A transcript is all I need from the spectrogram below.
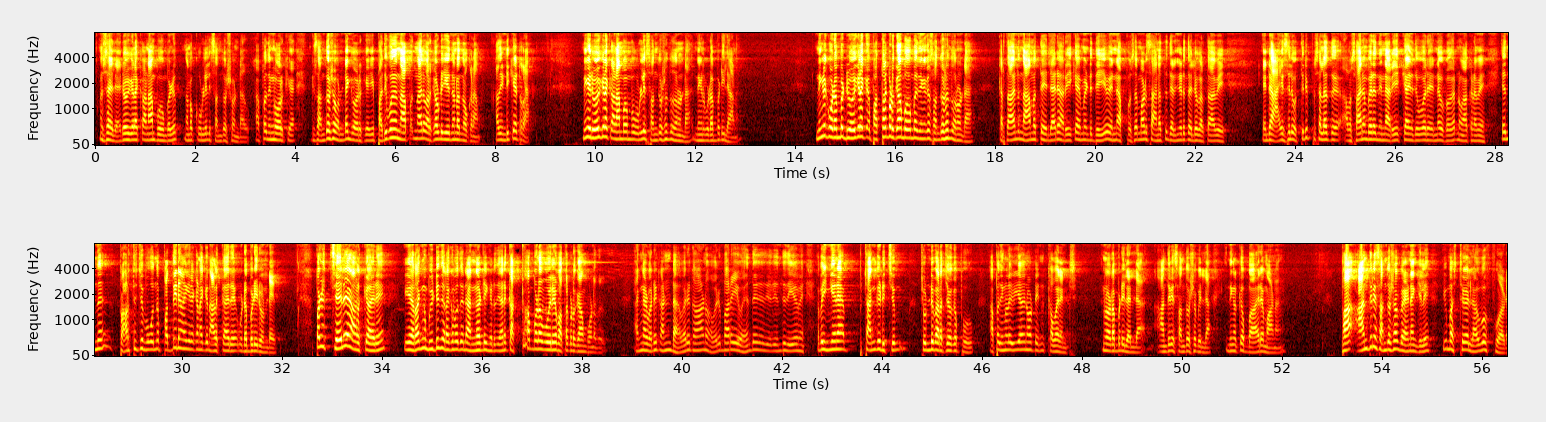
മനസ്സിലായില്ലേ? രോഗികളെ കാണാൻ പോകുമ്പോഴും നമുക്കുള്ളിൽ സന്തോഷം ഉണ്ടാവും. അപ്പോൾ നിങ്ങൾ ഓർക്കുക നിങ്ങൾക്ക് സന്തോഷം ഉണ്ടെങ്കിൽ ഓർക്കുക ഈ പതിമൂന്ന് നാൽപ്പത്തിനാല് വർക്കൗട്ട് ചെയ്യുന്നുണ്ടെന്ന് നോക്കണം. അത് ഇൻഡിക്കേറ്ററാണ് നിങ്ങൾ രോഗികളെ കാണാൻ പോകുമ്പോൾ ഉള്ളിൽ സന്തോഷം തോന്നുന്നുണ്ട്? നിങ്ങൾ ഉടമ്പടിയിലാണ്. നിങ്ങൾക്ക് ഉടമ്പടി രോഗികളെ പത്രം കൊടുക്കാൻ പോകുമ്പോൾ നിങ്ങൾക്ക് സന്തോഷം തോന്നുന്നുണ്ട്? കർത്താവിന്റെ നാമത്തെ എല്ലാവരും അറിയിക്കാൻ വേണ്ടി ദൈവം എന്നെ അപ്പസന്മാരുടെ സ്ഥാനത്ത് തിരഞ്ഞെടുത്തല്ലോ കർത്താവേ. എന്റെ ആയുസ്സിൽ ഒത്തിരി സ്ഥലത്ത് അവസാനം വരെ നിന്നെ അറിയിക്കാൻ ഇതുപോലെ എന്നെ ഉപകരണമാക്കണമേ എന്ന് പ്രാർത്ഥിച്ചു പോകുന്ന പതിനായിരക്കണക്കിന് ആൾക്കാർ ഉടമ്പടിയിലുണ്ട്. പക്ഷേ ചില ആൾക്കാർ ഈ ഇറങ്ങും വീട്ടിൽ നിന്ന് ഇറങ്ങുമ്പോൾ തന്നെ അങ്ങോട്ടും ഇങ്ങോട്ടും ഞാൻ കക്കാമ്പട പോലെ പത്ത കൊടുക്കാൻ പോണത്. അങ്ങനെ അവർ കണ്ട അവർ കാണും അവർ പറയുമോ എന്ത് എന്ത് ദൈവമേ? അപ്പോൾ ഇങ്ങനെ ചങ്കിടിച്ചും ചുണ്ട് പറച്ചുമൊക്കെ പോകും അപ്പോൾ നിങ്ങൾ you are not in covenant നിങ്ങൾ ഉടമ്പടിയിലല്ല ആന്തരിക സന്തോഷമില്ല. നിങ്ങൾക്ക് ഭാരമാണ്. ആന്തരിക സന്തോഷം വേണമെങ്കിൽ you must love of God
